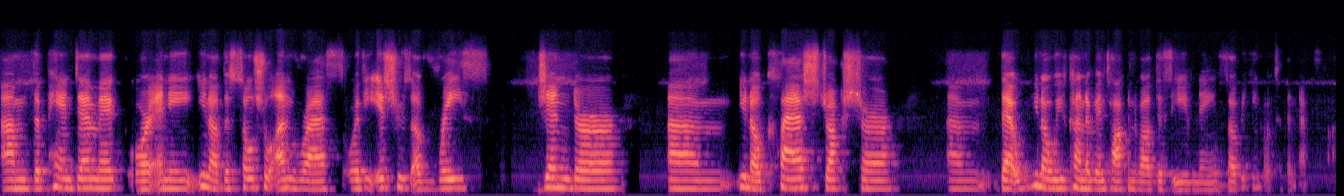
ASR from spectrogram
um, the pandemic or any, you know, the social unrest or the issues of race, gender, um, you know, class structure um, that, you know, we've kind of been talking about this evening. So we can go to the next slide.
